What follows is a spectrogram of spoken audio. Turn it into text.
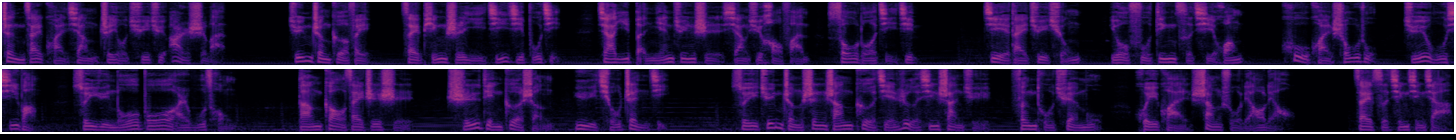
赈灾款项只有区区二十万。军政各费在平时已急急不济，加以本年军事饷需浩繁，搜罗几尽，借贷巨穷，又复丁此其荒，库款收入绝无希望，虽欲挪拨而无从。当告灾之时。驰电各省欲求赈济，虽军政深商，各界热心善举，分土劝募，汇款尚属寥寥。在此情形下，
